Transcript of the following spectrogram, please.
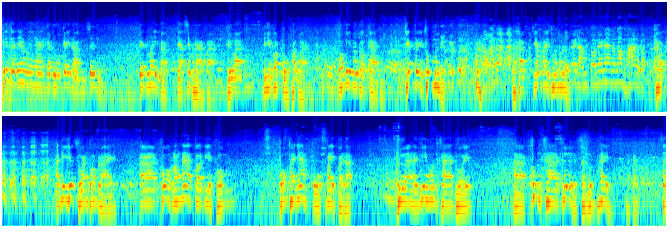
นี่ตอนนี้ยังไงกระดูกไก่ดำซึ่ง เป็นไม่แบบแปดสิบห้าบาทถือว่าดีกว่าปลูกผักหวานบ่มีฤดูกาลเก็บได้ทุกมือนะครับ เก็บได้ทุกมือไก่ดำตัวแน่ๆแล้วน้ำหาระบาดครับ อันนี้อยุดสวนผมหลายอ่าโคกหน้องหน้าตอนนี้ผม ผมพยายามปลูกไม่ประดับ เพื่อให้มีมูลค่าโดยอ่าคุณค่าคือสมุนไพรนะครับใส่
